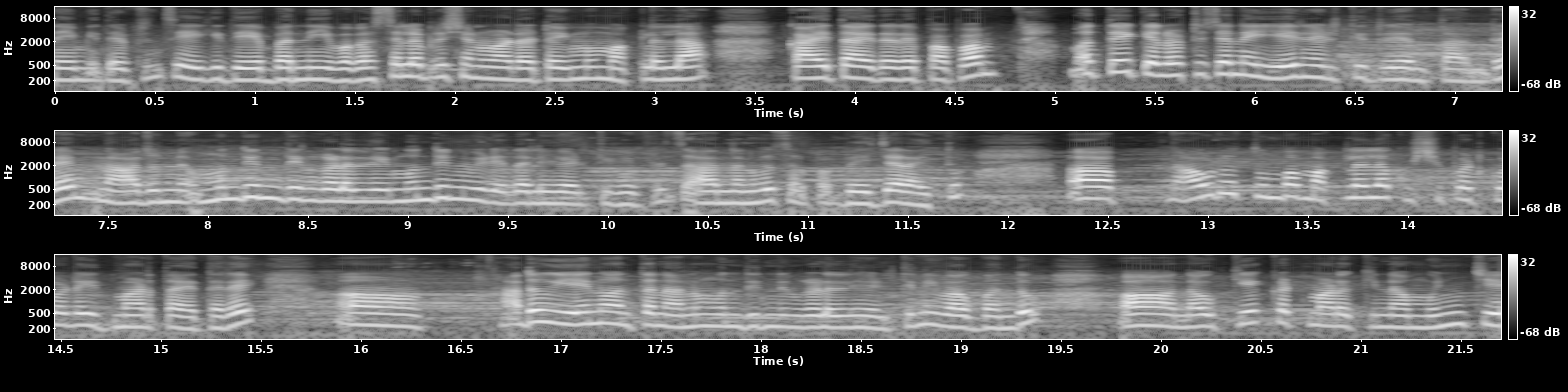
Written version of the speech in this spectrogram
ನೇಮ್ ಇದೆ ಫ್ರೆಂಡ್ಸ್ ಹೇಗಿದೆ? ಬನ್ನಿ, ಇವಾಗ ಸೆಲೆಬ್ರೇಷನ್ ಮಾಡೋ ಟೈಮು ಮಕ್ಕಳೆಲ್ಲ ಕಾಯ್ತಾ ಇದ್ದಾರೆ ಪಾಪ. ಮತ್ತು ಕೆಲವಷ್ಟು ಜನ ಏನು ಹೇಳ್ತಿದ್ರಿ ಅಂತ ಅಂದರೆ, ಅದನ್ನು ಮುಂದಿನ ದಿನಗಳಲ್ಲಿ, ಮುಂದಿನ ವೀಡಿಯೋದಲ್ಲಿ ಹೇಳ್ತೀನಿ ಫ್ರೆಂಡ್ಸ್ ನನಗೂ ಸ್ವಲ್ಪ ಬೇಜಾರಾಯಿತು. ಅವರು ತುಂಬ ಮಕ್ಕಳೆಲ್ಲ ಖುಷಿ ಪಟ್ಕೊಂಡು ಇದು ಮಾಡ್ತಾ ಇದ್ದಾರೆ. ಅದು ಏನು ಅಂತ ನಾನು ಮುಂದಿನ ದಿನಗಳಲ್ಲಿ ಹೇಳ್ತೀನಿ. ಇವಾಗ ಬಂದು ನಾವು ಕೇಕ್ ಕಟ್ ಮಾಡೋಕ್ಕಿಂತ ಮುಂಚೆ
